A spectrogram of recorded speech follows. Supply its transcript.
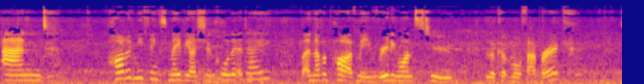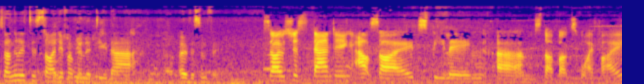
and part of me thinks maybe I should call it a day but another part of me really wants to look at more fabric. So I'm gonna decide if I'm gonna do that over some food. So I was just standing outside stealing um, Starbucks Wi-Fi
